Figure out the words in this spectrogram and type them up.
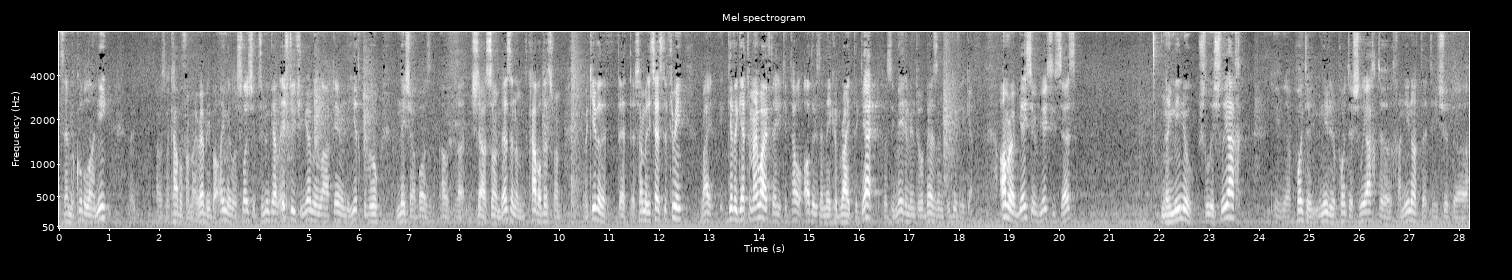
He said, "Mekubal ani." I was makabel from my Rebbe, but oimer lo shloisha tenu gal ishtu she yomer la'acherim v'yichtavu nesha aboz uh, shah son bezin. I'm makabel this from Rebbe Kiva that, that somebody says to three, right, give a get to my wife that he could tell others and they could write the get because he made him into a bezin to give the get. Amr Rabbi Yossi, Rabbi Yossi says, Naiminu shliach, he appointed, you needed to appoint a shliach to Chanina that he should, uh,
